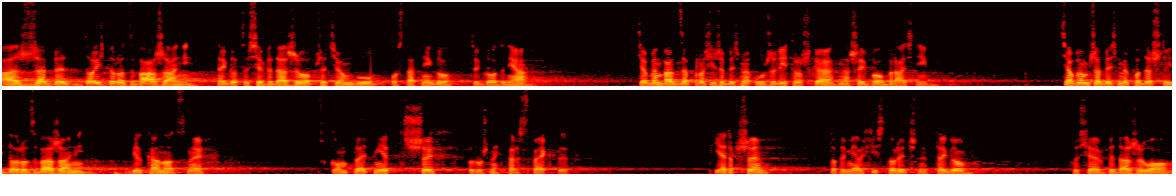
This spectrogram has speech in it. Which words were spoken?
A żeby dojść do rozważań tego, co się wydarzyło w przeciągu ostatniego tygodnia, chciałbym Was zaprosić, żebyśmy użyli troszkę naszej wyobraźni. Chciałbym, żebyśmy podeszli do rozważań wielkanocnych z kompletnie trzech różnych perspektyw. Pierwszy to wymiar historyczny tego, co się wydarzyło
